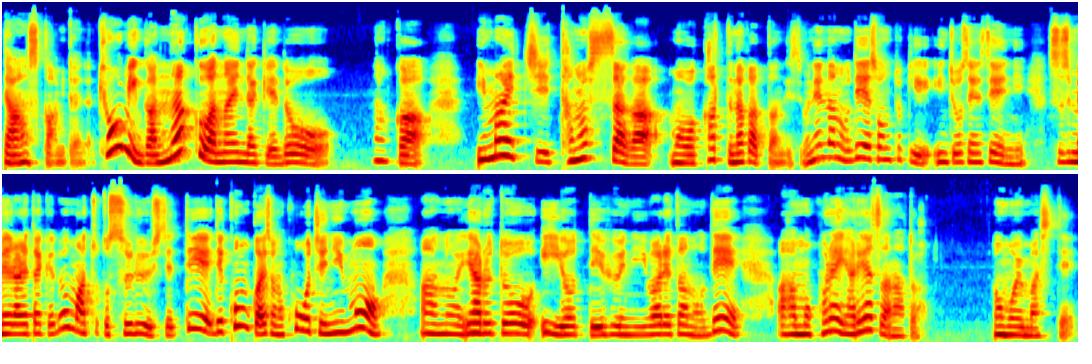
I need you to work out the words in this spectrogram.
ダンスかみたいな。興味がなくはないんだけど、なんか、いまいち楽しさが、まあ、分かってなかったんですよね。なので、その時、院長先生に勧められたけど、まあ、ちょっとスルーしてて、で、今回そのコーチにも、あの、やるといいよっていうふうに言われたので、ああ、もうこれはやるやつだなと思いまして。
